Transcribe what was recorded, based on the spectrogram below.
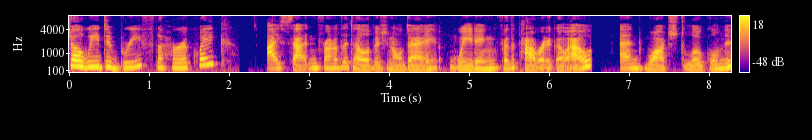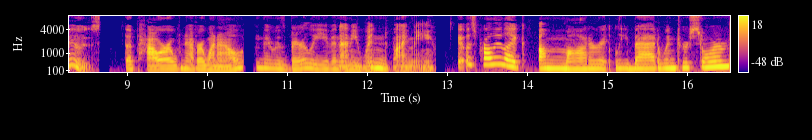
Shall we debrief the hurricane? I sat in front of the television all day, waiting for the power to go out, and watched local news. The power never went out. There was barely even any wind by me. It was probably like a moderately bad winter storm.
